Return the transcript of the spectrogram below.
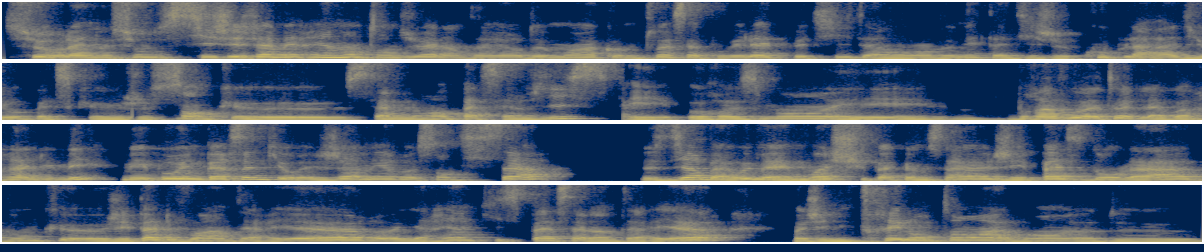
sur la notion de si j'ai jamais rien entendu à l'intérieur de moi, comme toi, ça pouvait l'être petite, à un moment donné, tu as dit je coupe la radio parce que je sens que ça me rend pas service. Et heureusement, et bravo à toi de l'avoir allumé. Mais pour une personne qui aurait jamais ressenti ça, de se dire bah oui mais moi je suis pas comme ça j'ai pas ce don là donc euh, j'ai pas de voix intérieure il n'y a rien qui se passe à l'intérieur moi j'ai mis très longtemps avant euh, de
